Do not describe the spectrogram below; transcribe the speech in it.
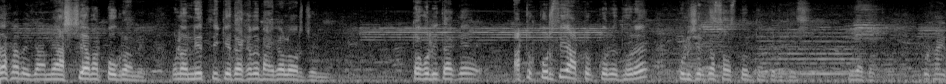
দেখাবে যে আমি আসছি আমার প্রোগ্রামে ওনার নেত্রীকে দেখাবে ভাইরাল হওয়ার জন্য। তখনই তাকে আটক করছি আটক করে ধরে পুলিশের কাছে হস্তান্তর করে দিয়েছি। কোথায়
